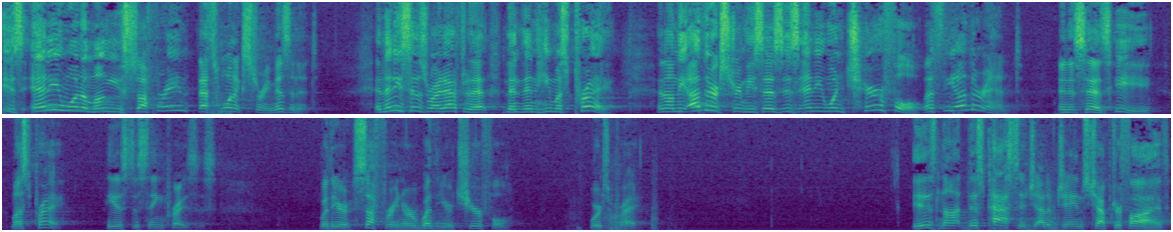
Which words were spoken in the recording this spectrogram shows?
Is anyone among you suffering? That's one extreme, isn't it? And then he says right after that, then, then he must pray. And on the other extreme, he says, Is anyone cheerful? That's the other end. And it says, He must pray. He is to sing praises. Whether you're suffering or whether you're cheerful, we're to pray. Is not this passage out of James chapter 5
